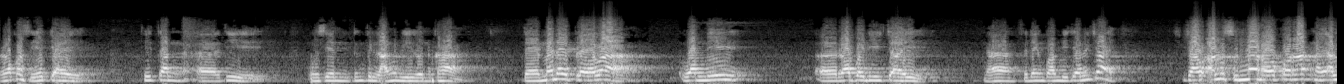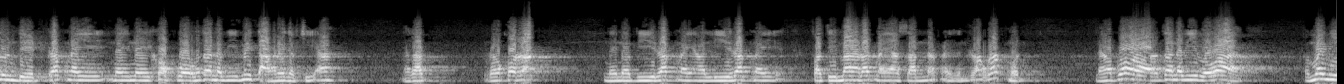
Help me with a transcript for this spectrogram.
เราก็เสียใจที่ท่านที่ฮุเซนถึงเป็นหลานนบีโดนฆ่า แต่ไม่ได้แปลว่า วันนี้เเราไปดีใจนะแสดงความดีใจไม่ใช่ชาวอัลลุสุนนะเราก็รักในอัลลุนเดชรักในในในครอบครัวของท่านนบีไม่ต่างอะไรจากชีอะนะครับ เราก็รักในนบีรักในอาลีรักใน ฟาติมารักในอาซันรักในอื่นเรารักหมดนะเพราะท่านนบีบอกว่า ไม่มี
